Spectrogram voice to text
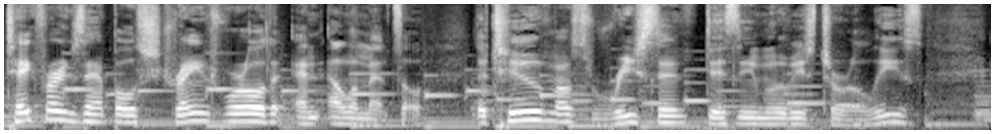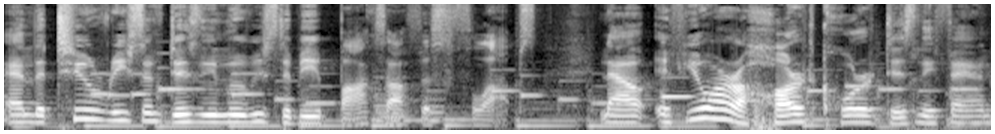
Take, for example, Strange World and Elemental, the two most recent Disney movies to release, and the two recent Disney movies to be box office flops. Now, if you are a hardcore Disney fan,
